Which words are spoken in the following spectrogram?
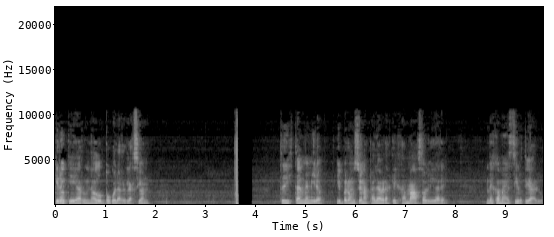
Creo que he arruinado un poco la relación. Tristan me miró y pronunció unas palabras que jamás olvidaré. Déjame decirte algo,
